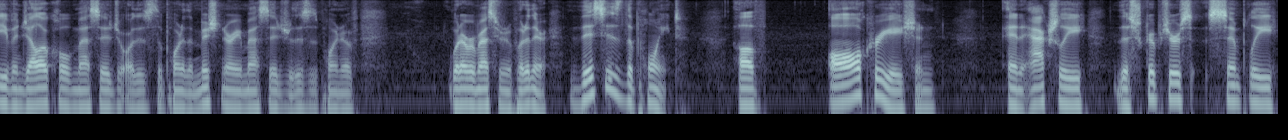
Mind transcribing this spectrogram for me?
evangelical message or this is the point of the missionary message or this is the point of whatever message you put in there. This is the point of all creation and actually the scriptures simply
